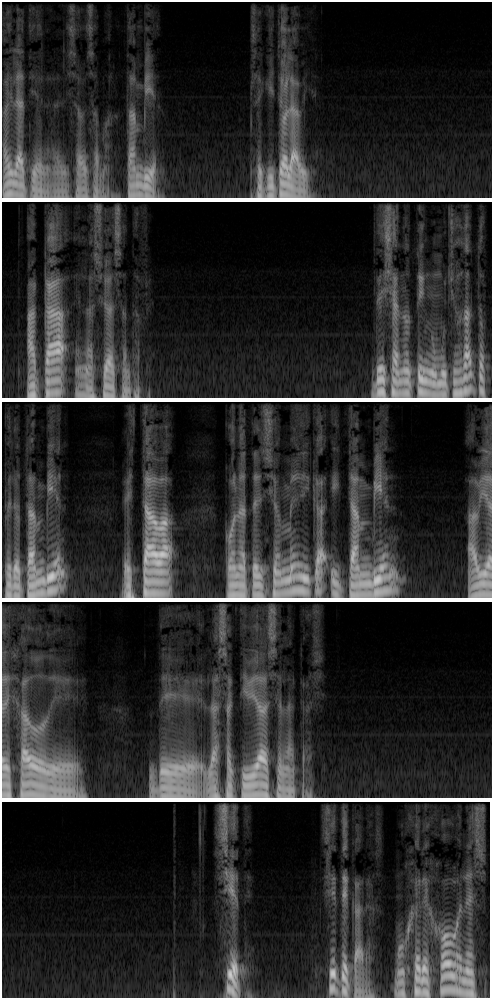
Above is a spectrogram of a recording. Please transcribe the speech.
Ahí la tienen, Elizabeth Samaro, también. Se quitó la vida. Acá en la ciudad de Santa Fe. De ella no tengo muchos datos, pero también estaba con atención médica y también había dejado de, de las actividades en la calle. Siete. Siete caras. Mujeres jóvenes,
